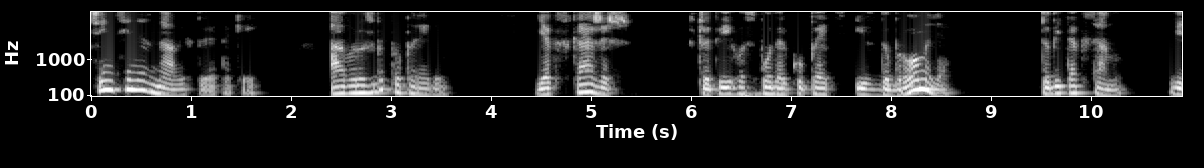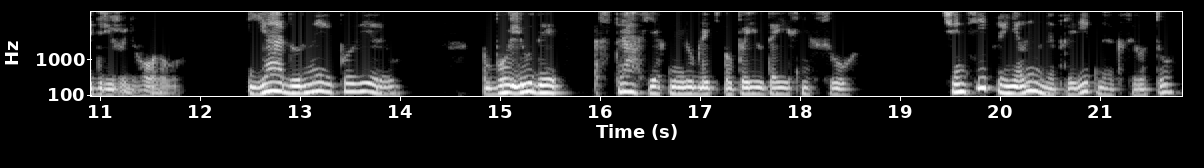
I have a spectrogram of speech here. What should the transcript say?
Чинці не знали, хто я такий, а ворожбит попередив як скажеш, що твій господар купець із Добромеля, тобі так само відріжуть голову. Я, дурний, повірив, бо люди страх як не люблять оперів та їхніх слуг. Ченці прийняли мене привітно, як сироту,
